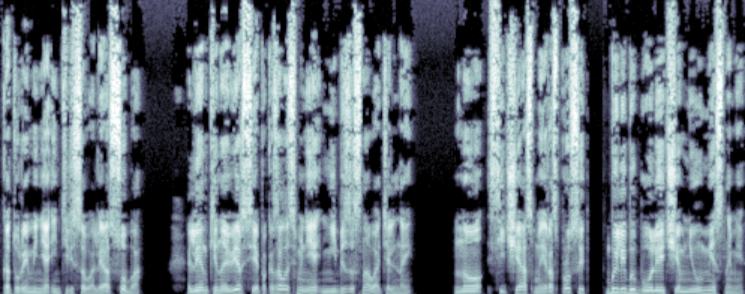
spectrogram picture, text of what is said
которые меня интересовали особо. Ленкина версия показалась мне небезосновательной. Но сейчас мои расспросы были бы более чем неуместными.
